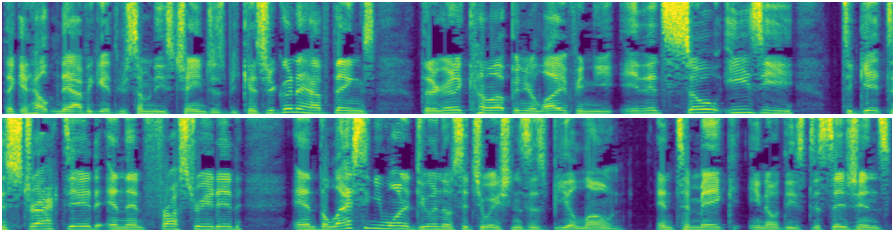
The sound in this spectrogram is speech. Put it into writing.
that can help navigate through some of these changes because you're going to have things that are going to come up in your life and, you, and it's so easy to get distracted and then frustrated. And the last thing you want to do in those situations is be alone and to make, you know, these decisions,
